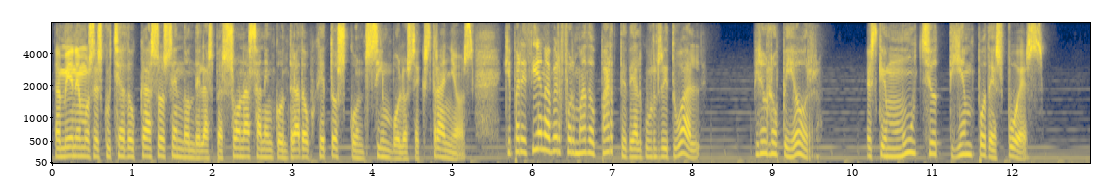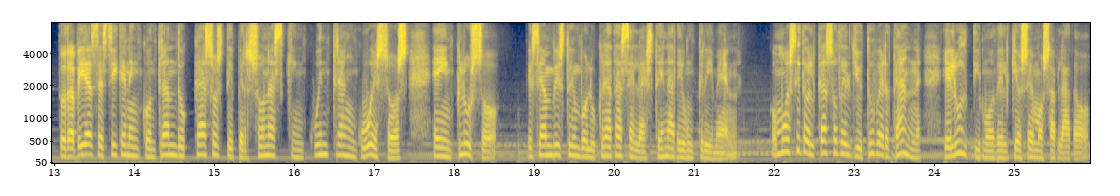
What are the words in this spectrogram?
También hemos escuchado casos en donde las personas han encontrado objetos con símbolos extraños, que parecían haber formado parte de algún ritual. Pero lo peor es que mucho tiempo después, Todavía se siguen encontrando casos de personas que encuentran huesos e incluso que se han visto involucradas en la escena de un crimen, como ha sido el caso del youtuber Dan, el último del que os hemos hablado.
